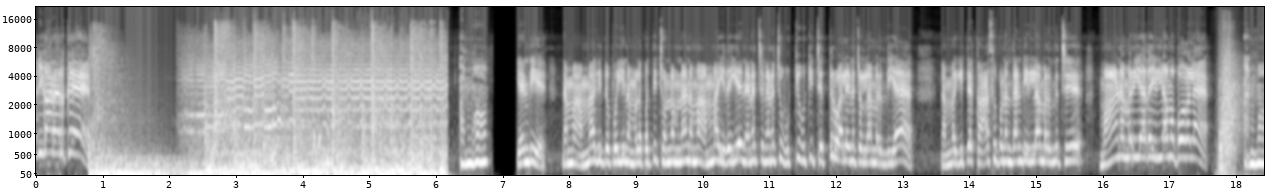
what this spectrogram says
அதிகாரம் இருக்கு? அம்மா. ஏண்டி நம்ம அம்மா கிட்ட போய் நம்மளை பத்தி சொன்னோம்னா நம்ம அம்மா இதையே நினைச்சு நினைச்சு உக்கி உக்கி செத்துருவாளேன்னு சொல்லாம இருந்திய? நம்ம கிட்ட காசு பணம் தாண்டி இல்லாம இருந்துச்சு. மான மரியாதை இல்லாம போகல. அம்மா.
